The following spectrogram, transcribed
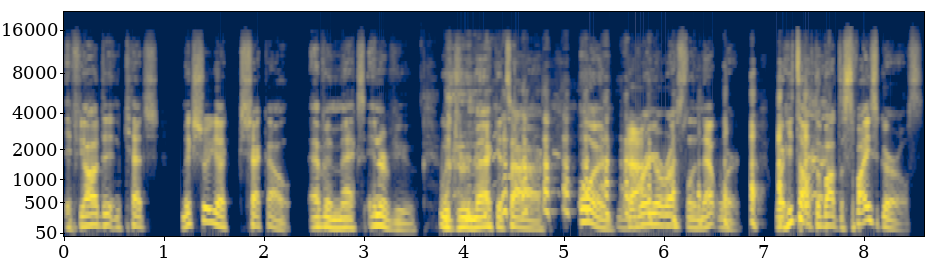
if y'all didn't catch, make sure you check out Evan Mack's interview with Drew McIntyre on the Yeah. Ring of Wrestling Network, where he talked about the Spice Girls.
